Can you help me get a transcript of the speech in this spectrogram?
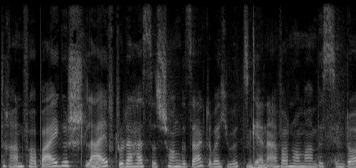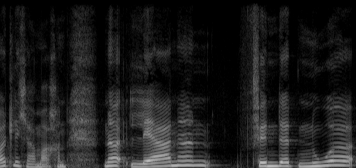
dran vorbeigeschleift oder hast es schon gesagt, aber ich würde es mhm. gerne einfach noch mal ein bisschen deutlicher machen. Ne, lernen findet nur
